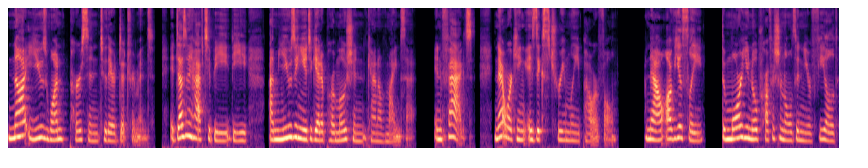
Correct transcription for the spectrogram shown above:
Not use one person to their detriment. It doesn't have to be the I'm using you to get a promotion kind of mindset. In fact, networking is extremely powerful. Now, obviously, the more you know professionals in your field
